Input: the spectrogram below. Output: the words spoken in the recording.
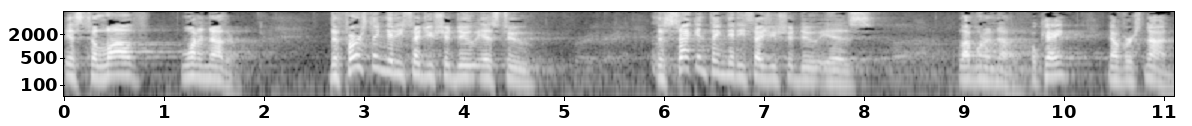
is to love one another. The first thing that he said you should do is to. The second thing that he says you should do is love one another. Okay? Now, verse 9.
